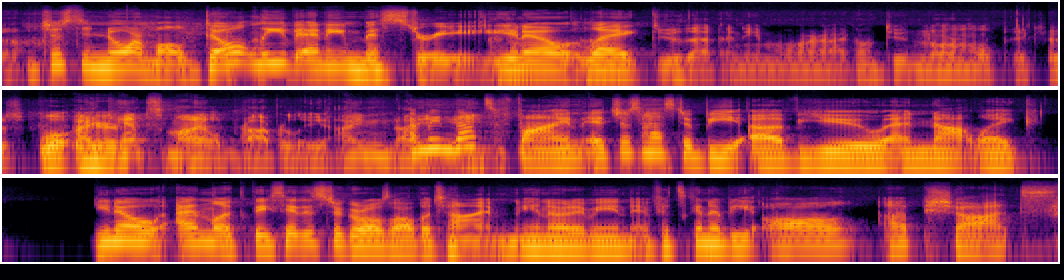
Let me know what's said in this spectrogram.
Ugh. Just normal. Don't leave any mystery. You know, don't- don't like do that anymore. I don't do normal pictures. Well, I can't smile properly. I, I, I mean, hate- that's fine. It just has to be of you and not like, you know, and look, they say this to girls all the time. You know what I mean? If it's going to be all up shots,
